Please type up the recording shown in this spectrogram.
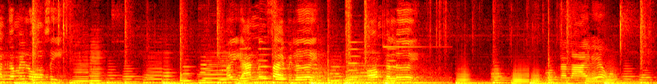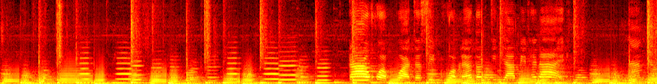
มันก็ไม่ลงสิ เอาอีกอันหนึงใส่ไปเลย พร้อมกันเลยละลายแล้วเก้าขวบกว่าจะสิบขวบแล้วต้องกินยาเม็ดให้ได้ น้ำเดี๋ยว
